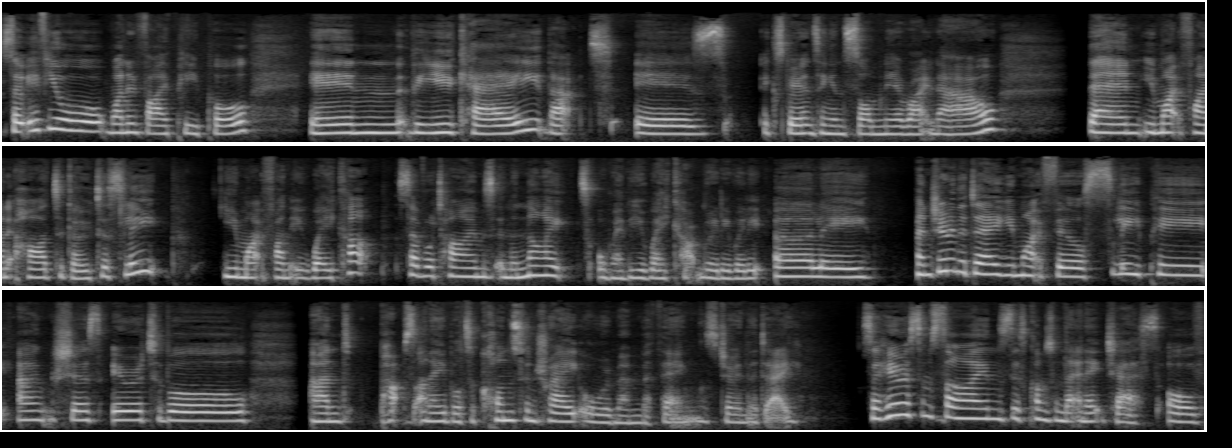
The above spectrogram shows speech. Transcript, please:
So if you're one in five people in the UK that is experiencing insomnia right now, then you might find it hard to go to sleep. You might find that you wake up several times in the night, or maybe you wake up really, really early. And during the day, you might feel sleepy, anxious, irritable, and perhaps unable to concentrate or remember things during the day. So, here are some signs this comes from the NHS of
